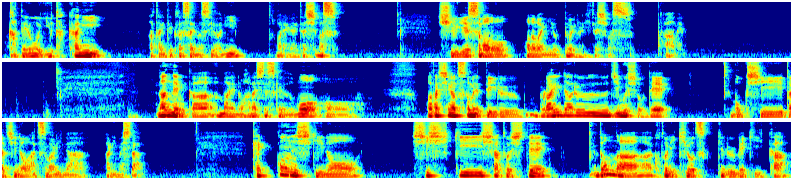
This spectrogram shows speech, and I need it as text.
家庭を豊かに与えてくださいますようにお願いいたします。主イエス様のお名前によってお祈りいたします。アーメン。何年か前の話ですけれども、私が勤めているブライダル事務所で牧師たちの集まりがありました。結婚式の知識者としてどんなことに気をつけるべきか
